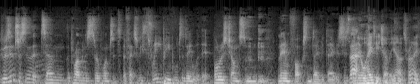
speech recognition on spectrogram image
It was interesting that um, the Prime Minister appointed effectively three people to deal with it Boris Johnson, Liam Fox, and David Davis. Is that. And they all hate each other, yeah, that's right.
